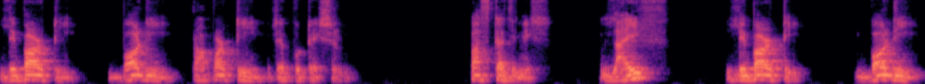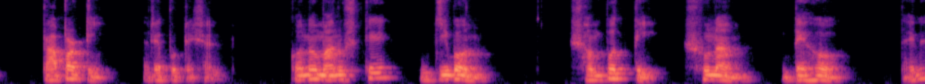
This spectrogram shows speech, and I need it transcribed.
liberty body property reputation পাঁচটা জিনিস। Life liberty body property reputation কোনো মানুষকে জীবন, সম্পত্তি, সুনাম, দেহ, তাই না?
